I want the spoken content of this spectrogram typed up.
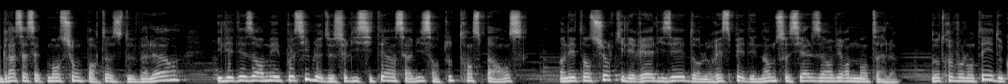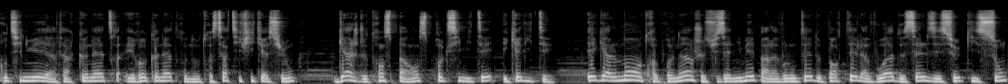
Grâce à cette mention porteuse de valeur, il est désormais possible de solliciter un service en toute transparence, en étant sûr qu'il est réalisé dans le respect des normes sociales et environnementales. Notre volonté est de continuer à faire connaître et reconnaître notre certification, gage de transparence, proximité et qualité. Également entrepreneur, je suis animé par la volonté de porter la voix de celles et ceux qui sont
